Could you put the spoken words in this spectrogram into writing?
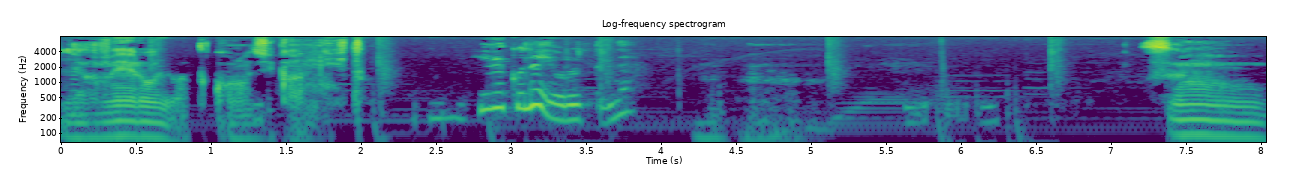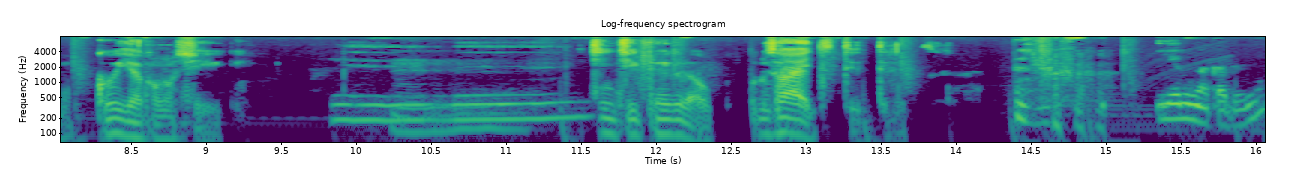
やめろよ、この時間に、と。響くね、夜ってね。すんごいやかましい。へー一日一回ぐらい、うるさいっつって言ってるんです。家の中でね。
